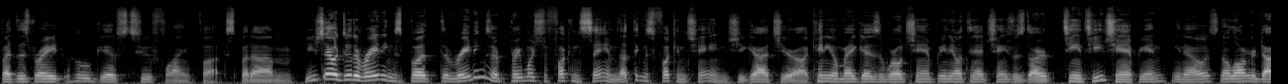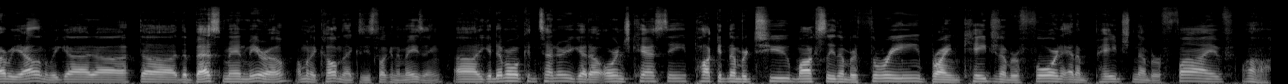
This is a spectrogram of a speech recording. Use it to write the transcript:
but at this rate, who gives two flying fucks? But um, usually I would do the ratings, but the ratings are pretty much the fucking same nothing's fucking changed. You got your uh, Kenny Omega as the world champion. The only thing that changed was our TNT champion. You know, it's no longer Darby Allin. We got uh, the the best man Miro. I'm gonna call him that because he's fucking amazing. Uh, you get number one contender. You got uh, Orange Cassidy, Pocket number two, Moxley number three, Brian Cage number four, and Adam Page number five. Wow,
